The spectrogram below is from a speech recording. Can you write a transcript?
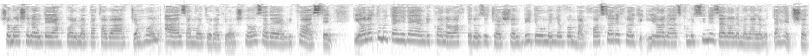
شما شنونده اخبار منطقه و جهان از امواج رادیو آشنا صدای امریکا هستین. ایالات متحده امریکا وقت روز چهارشنبه دوم نوامبر خواستار اخراج ایران از کمیسیون زنان ملل متحد شد.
